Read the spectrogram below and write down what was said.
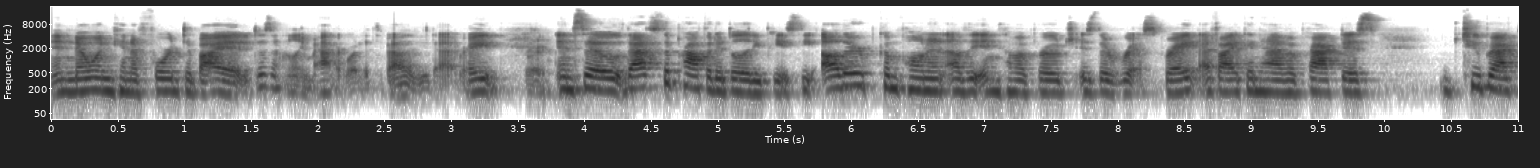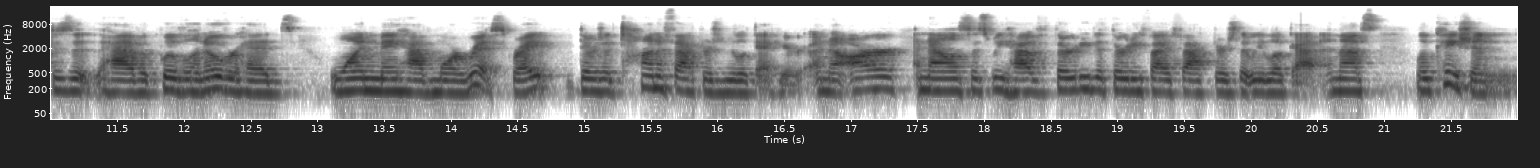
and no one can afford to buy it, it doesn't really matter what it's valued at, right? Right. And so that's the profitability piece. The other component of the income approach is the risk, right? If I can have a practice, two practices that have equivalent overheads, one may have more risk, right? There's a ton of factors we look at here. In our analysis, we have 30 to 35 factors that we look at, and that's location,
